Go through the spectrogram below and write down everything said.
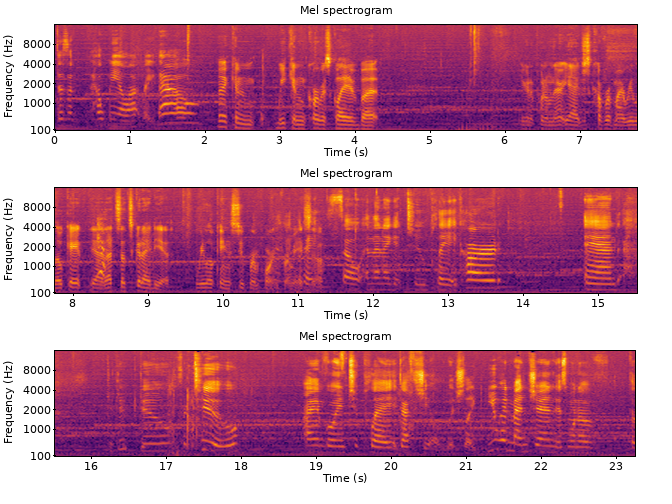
doesn't help me a lot right now. it can weaken Corvus Glaive, but you're gonna put him there. Yeah, just cover up my relocate. Yeah, Yeah. that's that's a good idea. Relocating is super important for me. Okay, So so and then I get to play a card, and do do do for two, I am going to play Death Shield, which, like you had mentioned, is one of the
